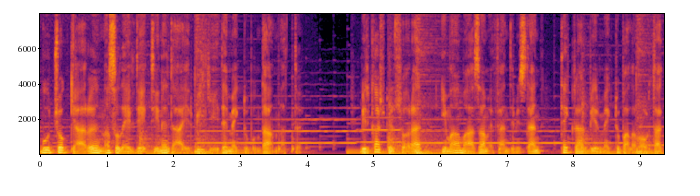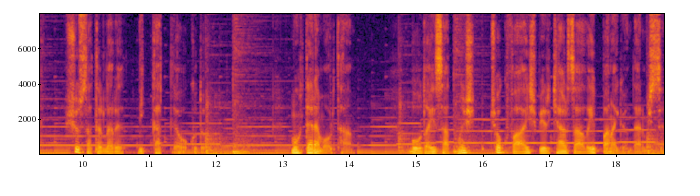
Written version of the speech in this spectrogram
bu çok karı nasıl elde ettiğine dair bilgiyi de mektubunda anlattı. Birkaç gün sonra İmam-ı Azam Efendimiz'den tekrar bir mektup alan ortak şu satırları dikkatle okudu. Muhterem ortağım, buğdayı satmış, çok fahiş bir kar sağlayıp bana göndermişsin.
